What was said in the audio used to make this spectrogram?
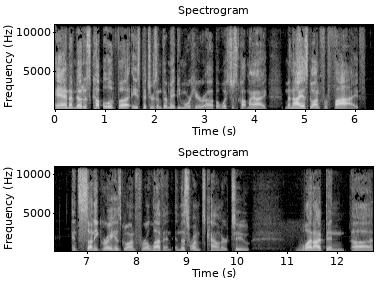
and I've noticed a couple of uh, A's pitchers, and there may be more here, uh, but what's just caught my eye. Manaea's gone for five and Sonny Gray has gone for 11. And this runs counter to what I've been uh,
